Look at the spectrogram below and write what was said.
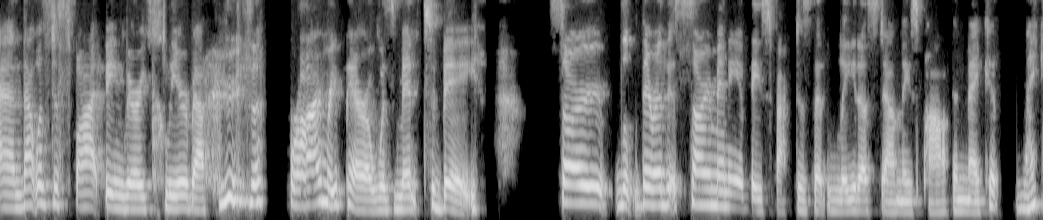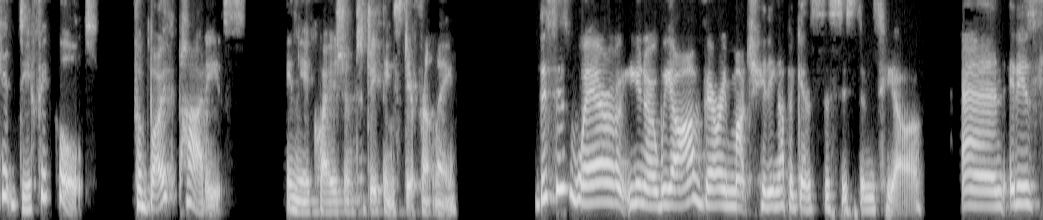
And that was despite being very clear about who the primary parent was meant to be. So look, there are so many of these factors that lead us down this path and make it make it difficult for both parties in the equation to do things differently. This is where, you know, we are very much hitting up against the systems here. And it is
